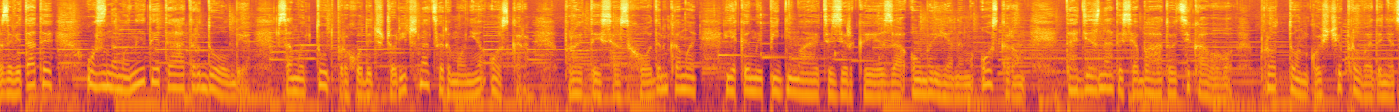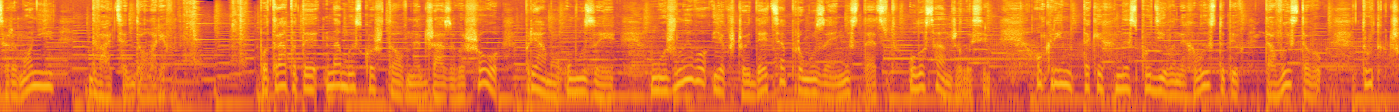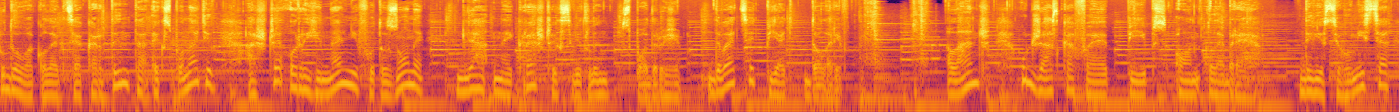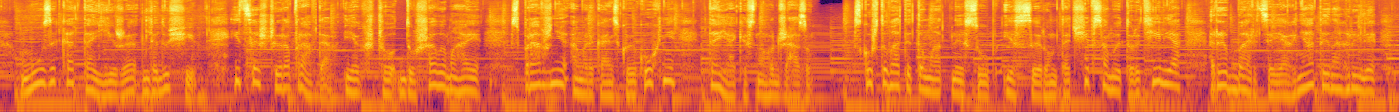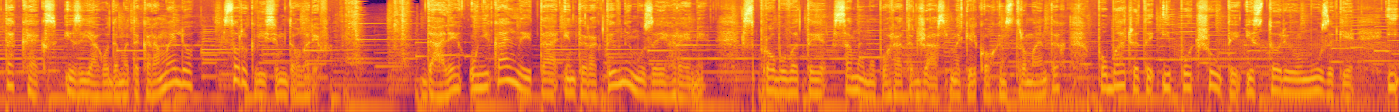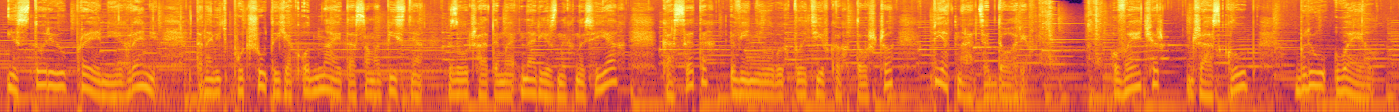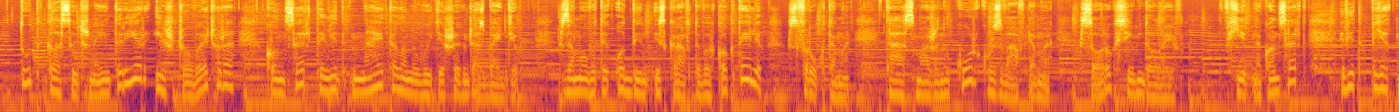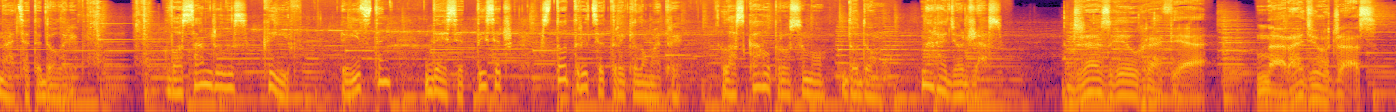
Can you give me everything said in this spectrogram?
завітати у знаменитий театр Долбі. Саме тут проходить щорічна церемонія Оскар, пройтися сходинками, якими піднімаються зірки за омріяним Оскаром, та дізнатися багато цікавого про тонкощі проведення церемонії 20 доларів. Потрапити на безкоштовне джазове шоу прямо у музеї можливо, якщо йдеться про музей мистецтв у Лос-Анджелесі. Окрім таких несподіваних виступів та виставок, тут чудова колекція картин та експонатів, а ще оригінальні фотозони для найкращих світлин з подорожі 25 доларів. Ланч у джаз-кафе Pips on La Brea. Девіз цього місця музика та їжа для душі. І це щира правда, якщо душа вимагає справжньої американської кухні та якісного джазу. Скуштувати томатний суп із сиром та чіпсами, тортілья, реберця ягняти на грилі та кекс із ягодами та карамеллю 48 доларів. Далі унікальний та інтерактивний музей Гремі. Спробувати самому пограти джаз на кількох інструментах, побачити і почути історію музики і історію премії Гремі, та навіть почути, як одна і та сама пісня звучатиме на різних носіях, касетах, вінілових платівках тощо 15 доларів. Вечір, джаз-клуб Blue Whale – Тут класичний інтер'єр і щовечора концерти від найталановитіших джаз-бендів. Замовити один із крафтових коктейлів з фруктами та смажену курку з вафлями 47 доларів. Вхід на концерт від 15 доларів. Лос-Анджелес, Київ. Відстань 10 тисяч 133 кілометри. Ласкаво просимо додому на радіо джаз. Джаз Географія на Радіо Джаз.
